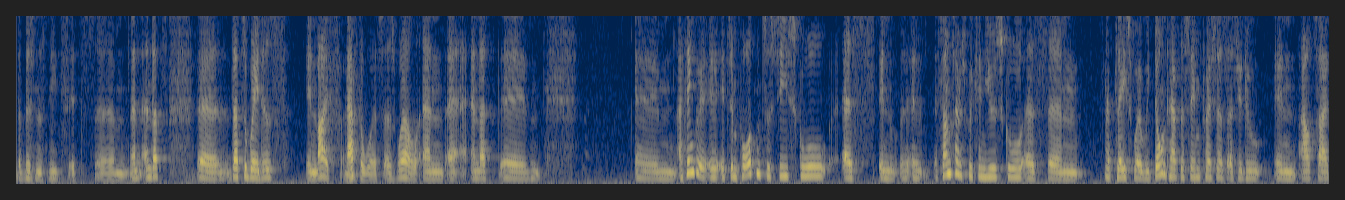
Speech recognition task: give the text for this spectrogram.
the business needs its um, and and that's uh, that's the way it is in life Mm. afterwards as well. And uh, and that. Um, um, I think it's important to see school as in. Uh, sometimes we can use school as um, a place where we don't have the same pressures as you do in outside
